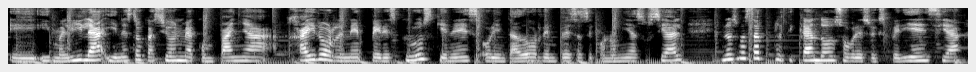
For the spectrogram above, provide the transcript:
eh, Irma Lila y en esta ocasión me acompaña Jairo René Pérez Cruz, quien es orientador de empresas de economía social y nos va a estar platicando sobre su experiencia,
